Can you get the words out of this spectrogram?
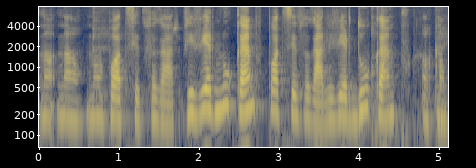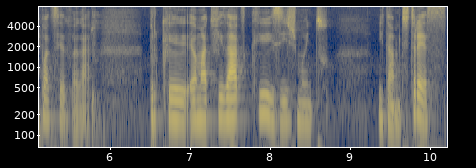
não, não, não pode ser devagar. Viver no campo pode ser devagar, viver do campo okay. não pode ser devagar. Porque é uma atividade que exige muito e dá muito stress.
